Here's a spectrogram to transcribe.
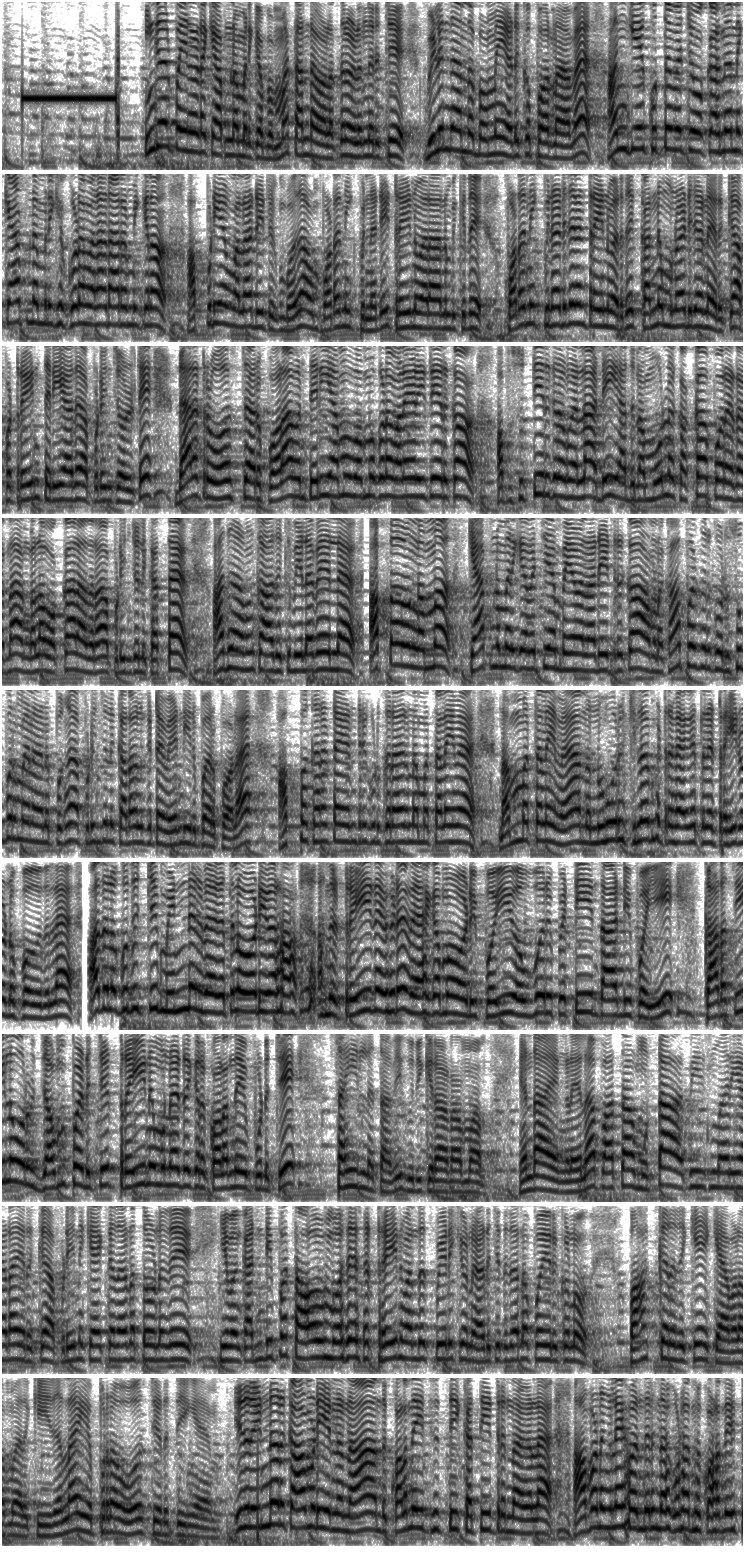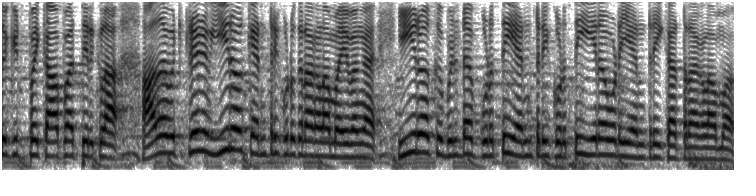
இங்கே ஒரு பையனோட கேப்டன் அமெரிக்கா பொம்மை தண்டவாளத்தில் விழுந்துருச்சு. விழுந்த அந்த பொம்மையை எடுக்க போறான் அவன். அங்கேயே குத்த வச்சு உட்காந்து அந்த கேப்டன் அமெரிக்கா கூட விளையாட ஆரம்பிக்கிறான். அப்படியே அவன் விளையாடிட்டு இருக்கும்போது அவன் படனிக்கு பின்னாடி ட்ரெயின் வர ஆரம்பிக்குது. படனிக்கு பின்னாடி தானே ட்ரெயின் வருது. கண்ணு முன்னாடி தானே இருக்குது அப்போ ட்ரெயின் தெரியாது அப்படின்னு சொல்லிட்டு டேரக்டர் ஓசிச்சார் போல அவன் தெரியாமல் பொம்மை கூட விளையாடிட்டே இருக்கான். அப்போ சுற்றி இருக்கிறவங்க எல்லாம் டேய் அது நம்ம ஊரில் கக்கா போகிற இடம்டா அங்கெல்லாம் உட்காராதரா அப்படின்னு சொல்லி கத்த. அது அவனுக்கு அதுக்கு விழவே இல்லை. அப்போ அவங்க அம்மா கேப்டன் அமெரிக்கா வச்சு என் பையன் விளையாடிட்டு இருக்கான். அவனை காப்பாற்றுறதுக்கு ஒரு சூப்பர்மேன் அனுப்புங்க அப்படின்னு சொல்லி கடவுள்கிட்ட வேண்டியிருப்பார் போல. அப்போ கரெக்டாக என்ட்ரி கொடுக்குறாரு நம்ம தலைவன். நம்ம தலைவன் அந்த நூறு கிலோமீட்டர் வேகத்தில் ட்ரெயின் ஒன்று போகுதுல்ல. அதில் குதிச்சு மின்னல் வேகத்தில் ஓடி வரான். அந்த ட்ரெயினை விட வேகமாக ஓடி போய் ஒவ்வொரு பெட்டியும் தாண்டி போய் கடைசியில் ஒரு ஜம்ப் அடித்து ட்ரெயின் முன்னாடி இருக்கிற குழந்தைய பிடிச்சி சைடில் தவி குதிக்கிறானாமா. ஏண்டா எங்களை எல்லாம் பார்த்தா முட்டா பீஸ் மாதிரியாடா இருக்குது அப்படின்னு கேட்க தானே தோணுது. இவன் கண்டிப்பாக தாவும் போதே அந்த ட்ரெயின் வந்த ஸ்பீடுக்கு இவனை அடிச்சுட்டு தானே போயிருக்கணும். பார்க்கறதுக்கே கேவலமாக இருக்குது இதெல்லாம் எப்படா ஓஸ்ட் எடுத்தீங்க? இதில் இன்னொரு காமெடி என்னென்னா அந்த குழந்தைய சுற்றி கத்திட்டு இருந்தாங்கல்ல அவனுங்களே வந்திருந்தா கூட அந்த குழந்தைய தூக்கிட்டு போய் காப்பாற்றிருக்கலாம் அதை விட்டுட்டு ஹீரோக்கு என்ட்ரி கொடுக்குறாங்களாமா இவங்க? ஹீரோக்கு பில்டப் கொடுத்து என்ட்ரி கொடுத்து ஹீரோவுடைய என்ட்ரி காட்டுறாங்களாமா?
